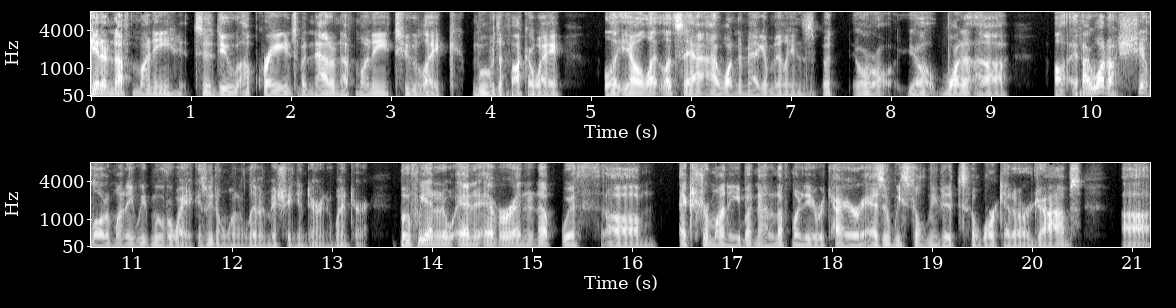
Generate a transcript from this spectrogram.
get enough money to do upgrades, but not enough money to like move the fuck away. Well, you know, let, let's say I, I won the Mega Millions, but or you know, one uh, uh if I won a shitload of money, we'd move away because we don't want to live in Michigan during the winter. But if we ended ever ended up with um extra money, but not enough money to retire, as in we still needed to work at our jobs, uh,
